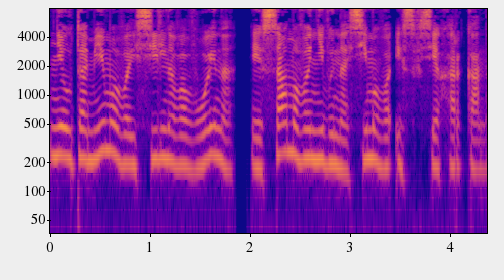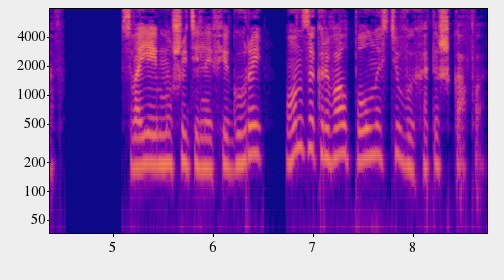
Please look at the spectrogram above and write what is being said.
Неутомимого и сильного воина и самого невыносимого из всех арканов. Своей внушительной фигурой он закрывал полностью выход из шкафа.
